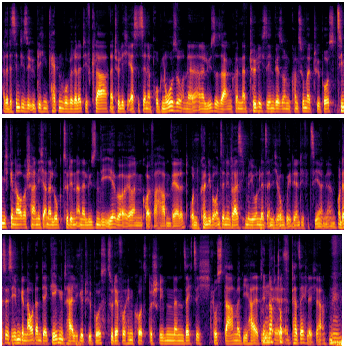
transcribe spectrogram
Also das sind diese üblichen Ketten, wo wir relativ klar natürlich erstens in der Prognose und der Analyse sagen können, natürlich sehen wir so einen Consumer-Typus ziemlich genau wahrscheinlich analog zu den Analysen, die ihr über euren Käufer haben werdet und können die bei uns in den 30 Millionen letztendlich irgendwo identifizieren. Ja. Und das ist eben genau dann der gegenteilige Typus zu der vorhin kurz beschriebenen 60-plus-Dame, die halt Den äh, tatsächlich, ja. Mhm.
